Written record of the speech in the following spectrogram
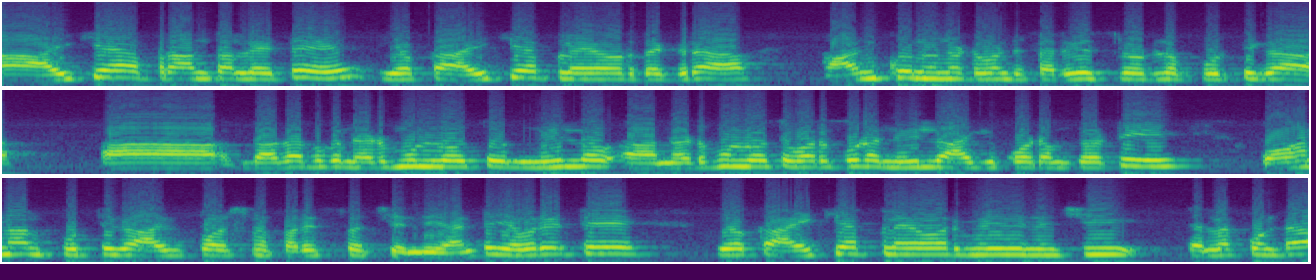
ఆ ఐకియా ప్రాంతాల్లో అయితే ఈ యొక్క ఐకియా ఫ్లైఓవర్ దగ్గర ఆనుకుని ఉన్నటువంటి సర్వీస్ రోడ్లో పూర్తిగా ఆ దాదాపుగా నడుముల లోతు నీళ్ళు ఆ నడుముల లోతు వరకు కూడా నీళ్ళు ఆగిపోవడం తోటి వాహనాలు పూర్తిగా ఆగిపోవాల్సిన పరిస్థితి వచ్చింది. అంటే ఎవరైతే ఈ యొక్క ఐకియా ఫ్లైఓవర్ మీద నుంచి వెళ్ళకుండా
